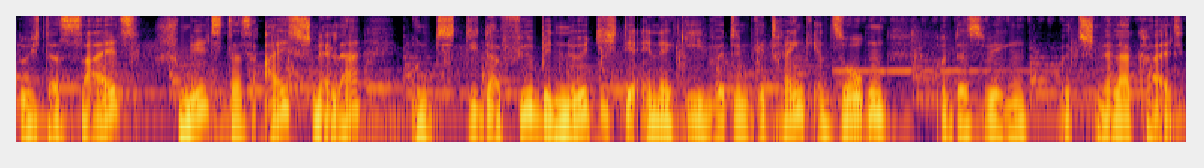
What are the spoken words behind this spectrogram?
Durch das Salz schmilzt das Eis schneller und die dafür benötigte Energie wird dem Getränk entzogen und deswegen wird es schneller kalt.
